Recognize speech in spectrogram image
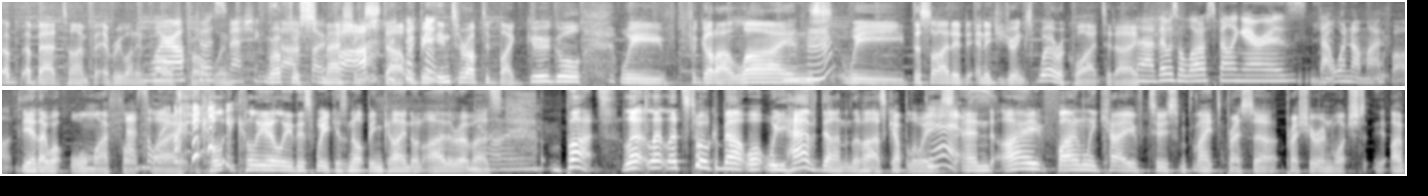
a, a bad time for everyone involved. We're off to a probably. smashing We're off to a start smashing start. We've been interrupted by Google. We've forgot our lines. Mm-hmm. We decided energy drinks were required today. Uh, there was a lot of spelling errors that were not my fault. Yeah, they were all my fault. Like, cl- clearly, this week has not been kind on either of us. But let, let, let's talk about what we have done in the past couple of weeks. Yes. And I finally caved to some mates' pressure, pressure and watched. I,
